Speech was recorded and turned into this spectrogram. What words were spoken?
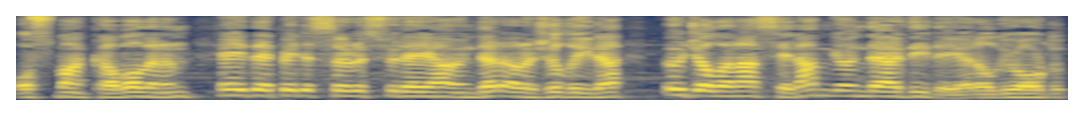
Osman Kavala'nın HDP'li Sırrı Süreyya Önder aracılığıyla Öcalan'a selam gönderdiği de yer alıyordu.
